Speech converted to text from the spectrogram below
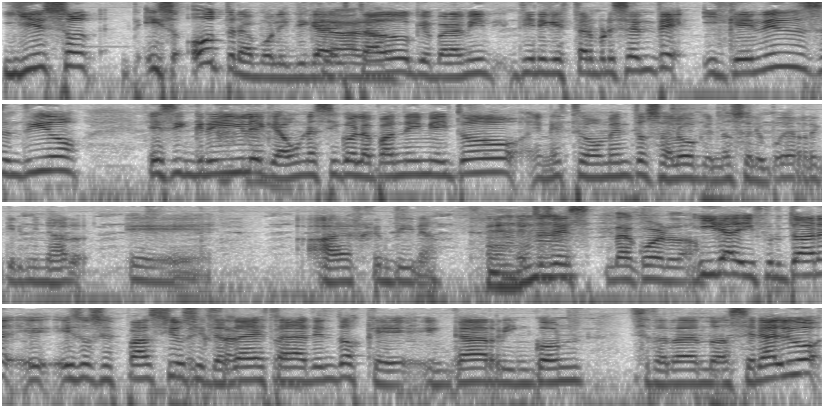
Y eso es otra política de. Estado que para mí tiene que estar presente y que en ese sentido es increíble que aún así con la pandemia y todo, en este momento es algo que no se le puede recriminar eh, a Argentina. Entonces, De acuerdo. ir a disfrutar eh, esos espacios y tratar de estar atentos que en cada rincón se está tratando de hacer algo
